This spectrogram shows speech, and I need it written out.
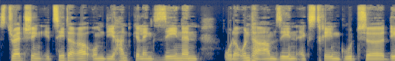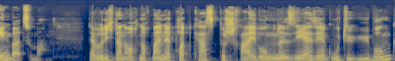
Stretching etc., um die Handgelenksehnen oder Unterarmsehnen extrem gut äh, dehnbar zu machen. Da würde ich dann auch noch mal in der Podcast-Beschreibung eine sehr, sehr gute Übung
